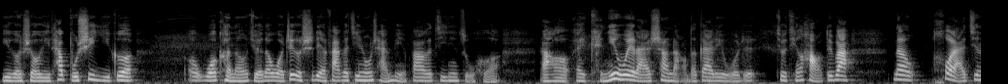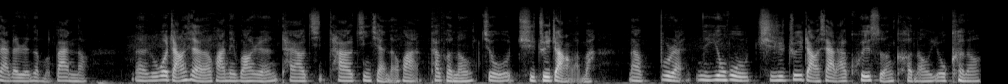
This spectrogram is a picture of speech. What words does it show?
一个收益。它不是一个，呃，我可能觉得我这个时点发个金融产品，发个基金组合，然后哎，肯定未来上涨的概率我这就挺好，对吧？那后来进来的人怎么办呢？那如果涨起来的话，那帮人他要进他要进钱的话，他可能就去追涨了嘛。那不然，那用户其实追涨下来亏损，可能有可能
